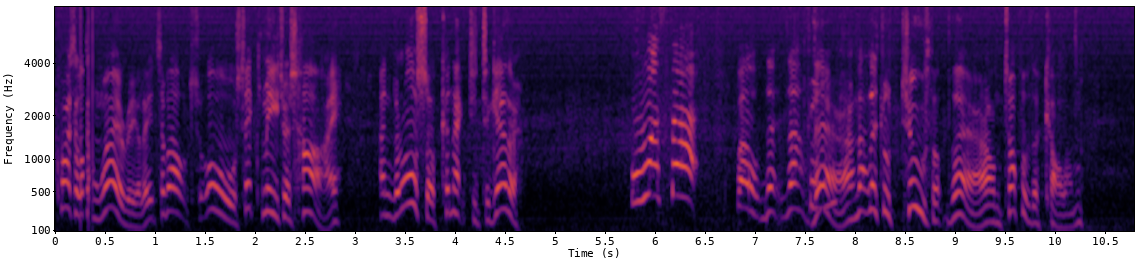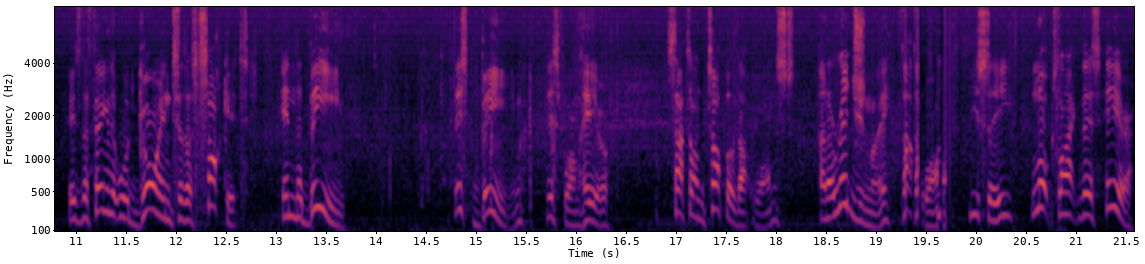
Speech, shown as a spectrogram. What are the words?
Quite a long way, really. It's about, oh, six metres high, and they're also connected together. Well, what's that? Well, th that Thing? there, that little tooth up there on top of the column, is the thing that would go into the socket in the beam. This beam, this one here, sat on top of that once, and originally, that one, you see, looks like this here.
